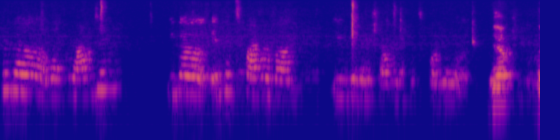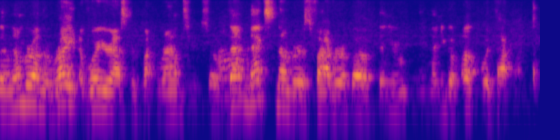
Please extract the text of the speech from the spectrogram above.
for the like rounding, you go if it's five or above, you give it a shove, and if it's four below. Yep, the number on the right of where you're asked to round to. So if that Oh. next number is five or above, then you then you go up with that one.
